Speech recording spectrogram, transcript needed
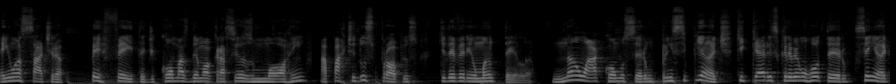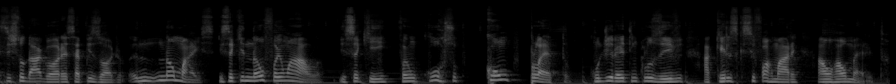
em uma sátira perfeita de como as democracias morrem a partir dos próprios que deveriam mantê-la. Não há como ser um principiante que quer escrever um roteiro sem antes estudar agora esse episódio. Não mais. Isso aqui não foi uma aula. Isso aqui foi um curso completo, com direito inclusive àqueles que se formarem a honrar o mérito.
